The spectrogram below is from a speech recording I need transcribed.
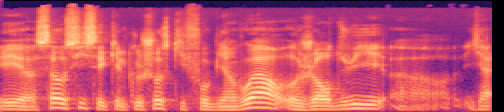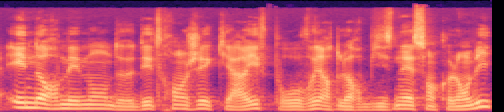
Et euh, ça aussi, c'est quelque chose qu'il faut bien voir. Aujourd'hui, euh, il y a énormément d'étrangers qui arrivent pour ouvrir leur business en Colombie.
